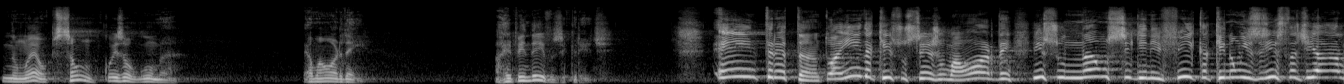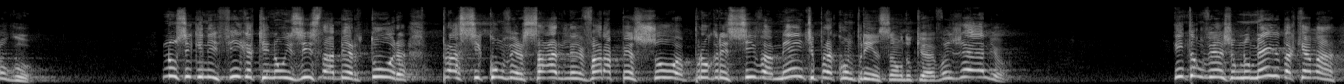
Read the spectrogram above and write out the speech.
Não é opção coisa alguma, é uma ordem. Arrependei-vos e crede. Entretanto, ainda que isso seja uma ordem, isso não significa que não exista diálogo. Não significa que não exista abertura para se conversar e levar a pessoa progressivamente para a compreensão do que é o Evangelho. Então vejam, no meio daquela,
